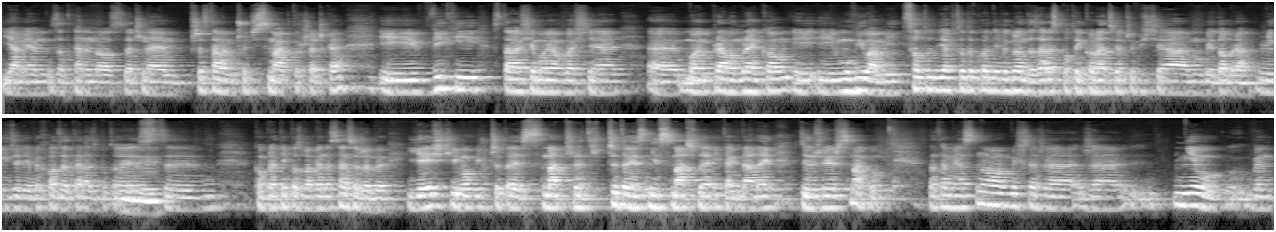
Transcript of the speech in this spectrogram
ja miałem zatkany nos, zaczynałem, przestałem czuć smak troszeczkę i Vicky stała się moją właśnie, moją prawą ręką i, i mówiła mi, co to, jak to dokładnie wygląda. Zaraz po tej kolacji oczywiście ja mówię, dobra, nigdzie nie wychodzę teraz, bo to Mhm. jest e, kompletnie pozbawione sensu, żeby jeść i mówić, czy to jest smaczne, czy to jest niesmaczne i tak dalej, gdzie czujesz smaku. Natomiast no, myślę, że, że nie mógłbym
